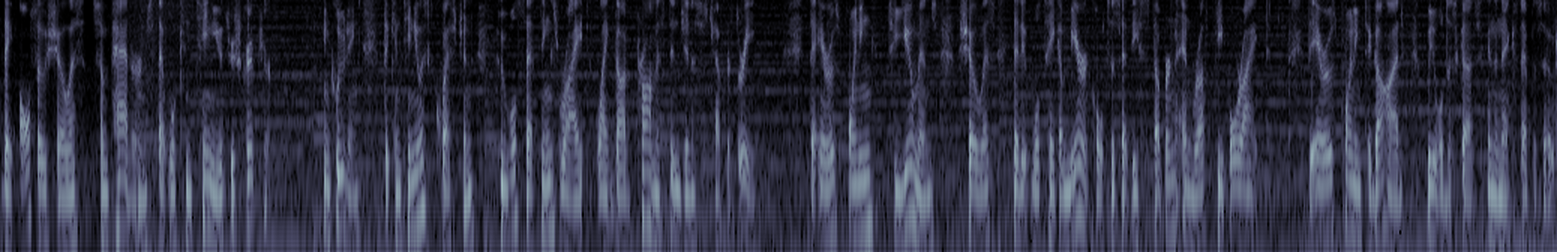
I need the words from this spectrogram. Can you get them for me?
They also show us some patterns that will continue through Scripture including the continuous question who will set things right like God promised in Genesis chapter 3. The arrows pointing to humans show us that it will take a miracle to set these stubborn and rough people right. The arrows pointing to God we will discuss in the next episode.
